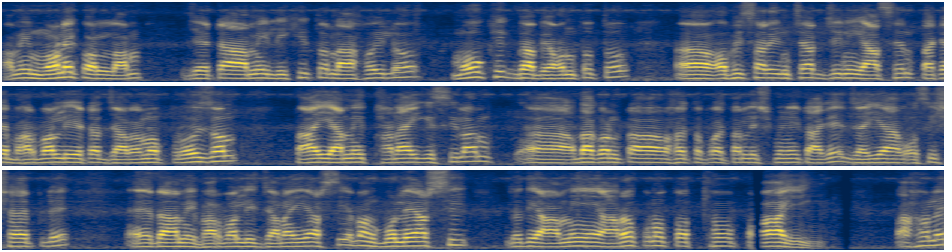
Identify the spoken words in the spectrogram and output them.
আমি মনে করলাম যে এটা আমি লিখিত না হইলেও মৌখিকভাবে অন্তত অফিসার ইনচার্জ যিনি আছেন, তাকে ভারবালি এটা জানানো প্রয়োজন। তাই আমি থানায় গেছিলাম আধা ঘণ্টা, হয়তো পঁয়তাল্লিশ মিনিট আগে যাইয়া ওসি সাহেবরে এটা আমি ভারবালি জানাই আসছি এবং বলে আসছি, যদি আমি আরও কোনো তথ্য পাই তাহলে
